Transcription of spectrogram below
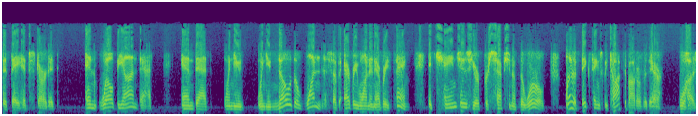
that they had started and well beyond that and that when you when you know the oneness of everyone and everything, it changes your perception of the world. One of the big things we talked about over there was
